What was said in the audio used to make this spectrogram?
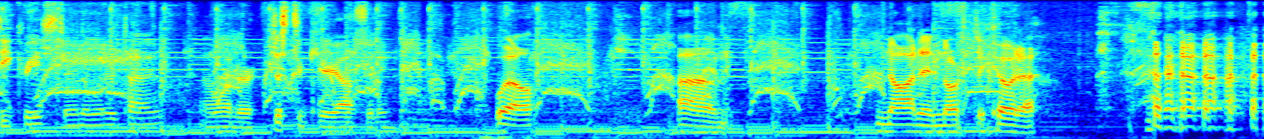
decrease during the wintertime? I wonder. Just a curiosity. Well, um, not in North Dakota.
